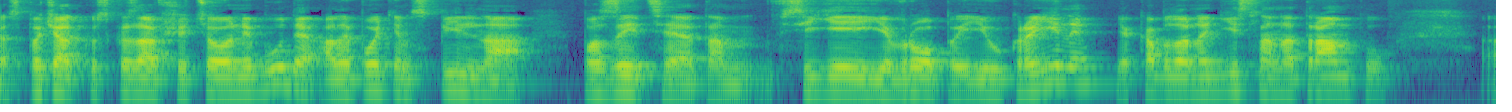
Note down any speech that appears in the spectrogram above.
е, спочатку сказав, що цього не буде, але потім спільна позиція там всієї Європи і України, яка була надіслана Трампу. Е,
